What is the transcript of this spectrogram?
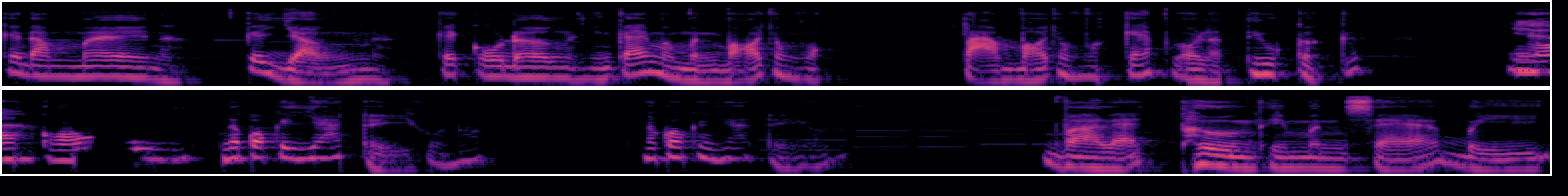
cái đam mê nè cái giận nè cái cô đơn nè những cái mà mình bỏ trong ngoặc tạm bỏ trong ngoặc kép gọi là tiêu cực á yeah. nó có nó có cái giá trị của nó. Nó có cái giá trị của nó. Và lẽ thường thì mình sẽ bị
